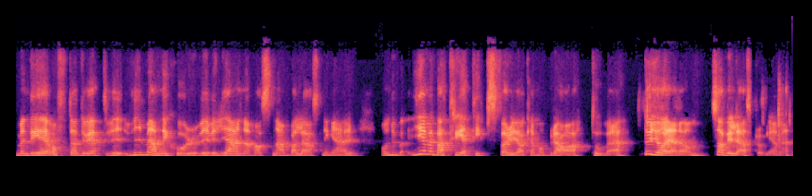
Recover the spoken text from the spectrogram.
Men det är ofta, du vet, vi, vi människor, vi vill gärna ha snabba lösningar. Om du ge mig bara tre tips för hur jag kan må bra, Tove. Då gör jag dem, så har vi löst problemet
